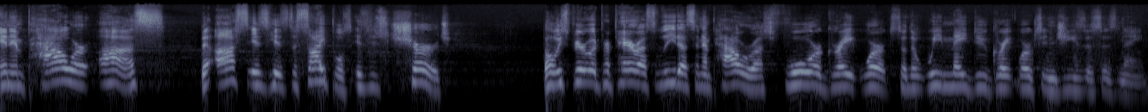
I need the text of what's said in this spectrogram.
and empower us. The us is his disciples, is his church, the Holy Spirit would prepare us, lead us, and empower us for great works so that we may do great works in Jesus' name.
